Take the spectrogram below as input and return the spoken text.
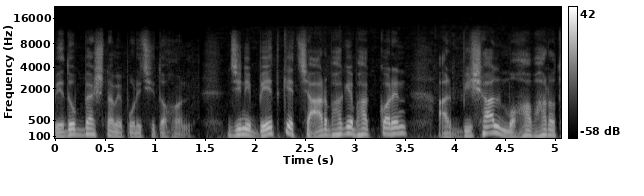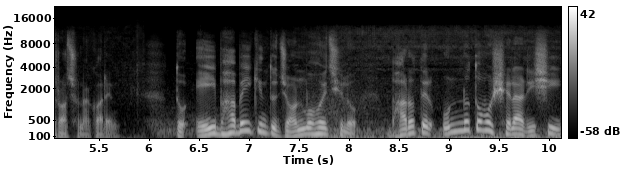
বেদব্যাস নামে পরিচিত হন, যিনি বেদকে চার ভাগে ভাগ করেন আর বিশাল মহাভারত রচনা করেন। তো এইভাবেই কিন্তু জন্ম হয়েছিল ভারতের অন্যতম সেরা ঋষি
